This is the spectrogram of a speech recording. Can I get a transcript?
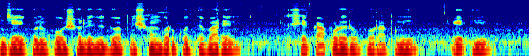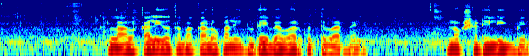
যে কোনো কৌশলে যদি আপনি সংগ্রহ করতে পারেন, সে কাপড়ের ওপর আপনি এটি লাল কালি অথবা কালো কালি দুটোই ব্যবহার করতে পারবেন। নকশাটি লিখবেন।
